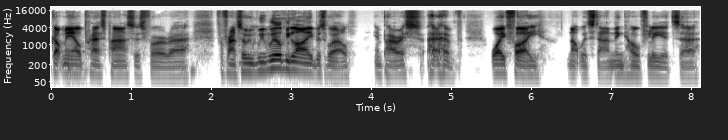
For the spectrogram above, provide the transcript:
got me L press passes for uh, for France. So we, we will be live as well in Paris. have Wi-Fi notwithstanding. Hopefully, it's a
